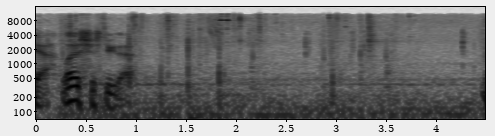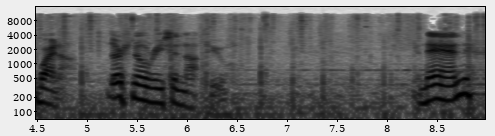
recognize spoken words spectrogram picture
Yeah, let's just do that. Why not? There's no reason not to. And then,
